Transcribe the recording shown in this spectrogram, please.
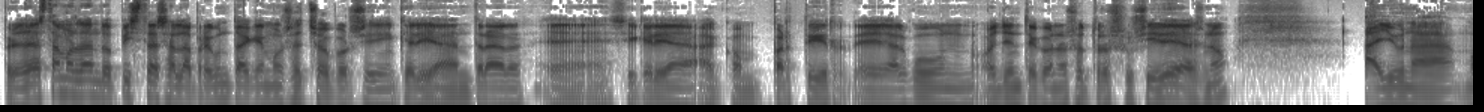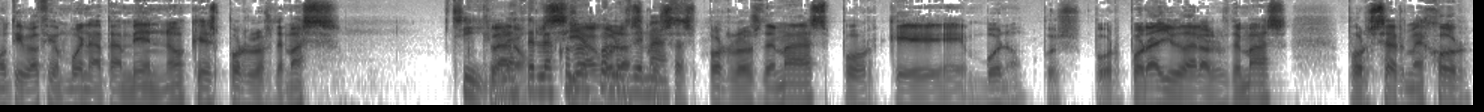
Pero ya estamos dando pistas a la pregunta que hemos hecho por si quería entrar, eh, si quería compartir eh, algún oyente con nosotros sus ideas, ¿no? Hay una motivación buena también, ¿no? Que es por los demás. Sí, claro, hacer las cosas hago por las los demás. cosas por los demás, porque, bueno, pues por, por ayudar a los demás, por ser mejor,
